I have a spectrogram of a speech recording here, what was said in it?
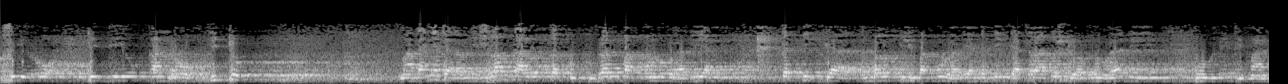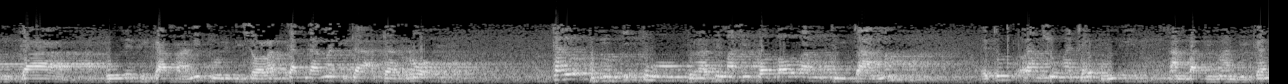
firuh ditiupkan roh hidup dalam Islam kalau keguguran 40 hari yang ketiga, melebihi 40 hari yang ketiga, 120 hari, boleh dimandikan, boleh dikafani, boleh disolatkan karena sudah ada roh. Kalau belum itu, berarti masih kotoran ditanam, itu langsung aja boleh tanpa dimandikan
